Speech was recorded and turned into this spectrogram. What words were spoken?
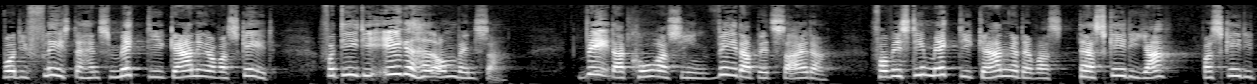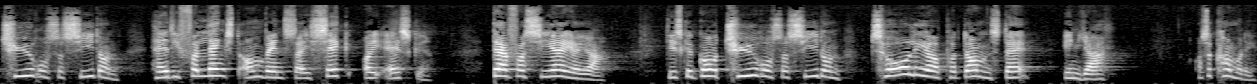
hvor de fleste af hans mægtige gerninger var sket, fordi de ikke havde omvendt sig. Ved der Korasin, ved der Bethsaida, for hvis de mægtige gerninger, der, var, der er sket i jer, var sket i Tyros og Sidon, havde de for længst omvendt sig i sæk og i aske. Derfor siger jeg jer, de skal gå Tyros og Sidon tåligere på dommens dag end jeg. Og så kommer det.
